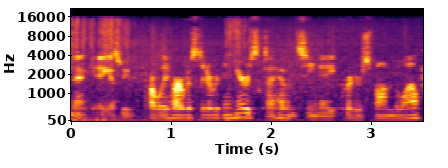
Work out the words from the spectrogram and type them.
Okay, I guess we've probably harvested everything here since I haven't seen a critter spawn in a while.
